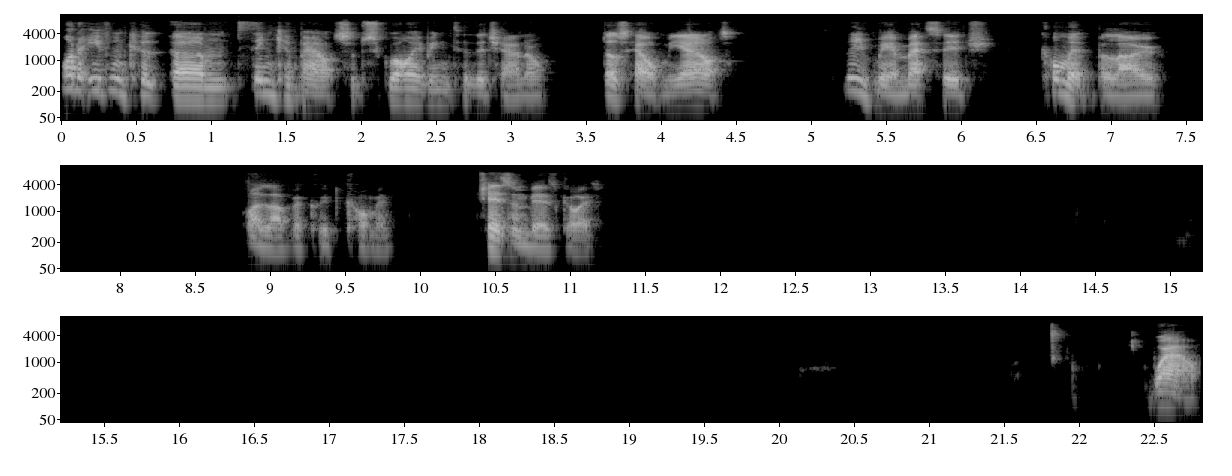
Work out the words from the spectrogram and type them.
Why don't even um, think about subscribing to the channel? It does help me out. Leave me a message. Comment below. I love a good comment. Cheers and beers, guys. Wow.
